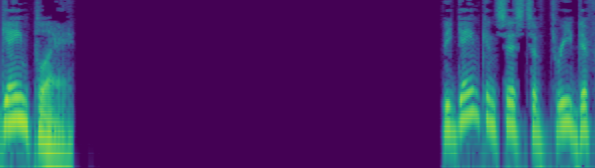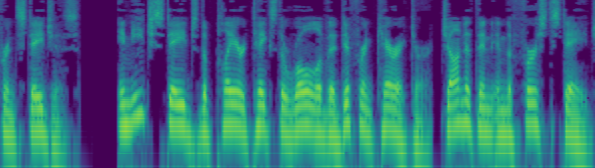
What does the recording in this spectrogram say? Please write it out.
Gameplay The game consists of three different stages. In each stage the player takes the role of a different character, Jonathan in the first stage,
